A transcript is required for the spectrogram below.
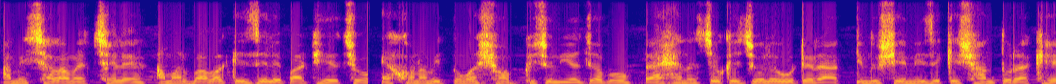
আমি সালামের ছেলে। আমার বাবাকে জেলে পাঠিয়েছো। এখন আমি তোমার সবকিছু নিয়ে যাব। রায়হানের চোখে জ্বলে ওঠে রাত কিন্তু সে নিজেকে শান্ত রাখে।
